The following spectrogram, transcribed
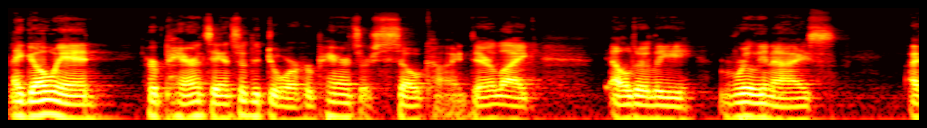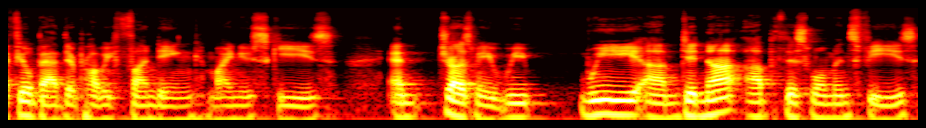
I go in. Her parents answer the door. Her parents are so kind. They're like elderly, really nice. I feel bad. They're probably funding my new skis. And trust me, we we um, did not up this woman's fees.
